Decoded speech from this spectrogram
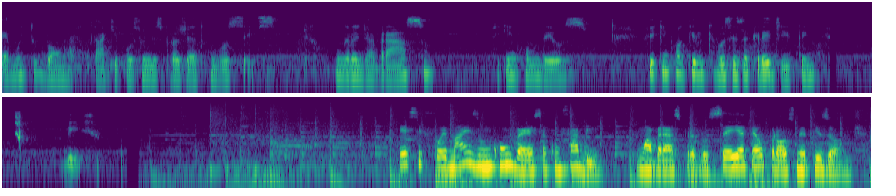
É muito bom estar aqui construindo esse projeto com vocês. Um grande abraço, fiquem com Deus, fiquem com aquilo que vocês acreditem. Beijo. Esse foi mais um Conversa com Fabi. Um abraço para você e até o próximo episódio.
